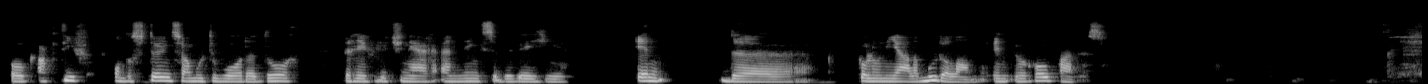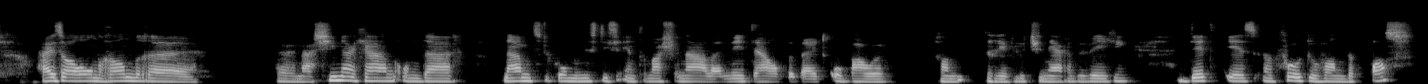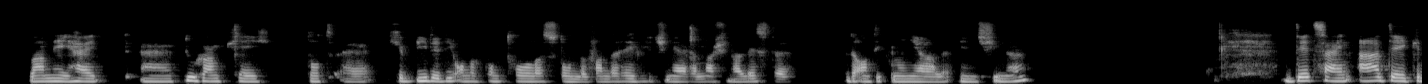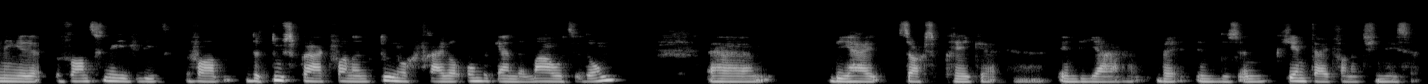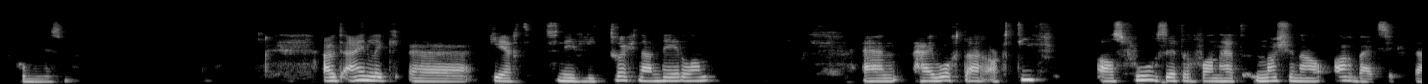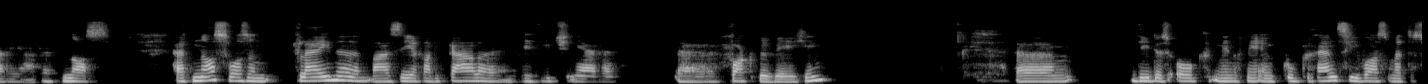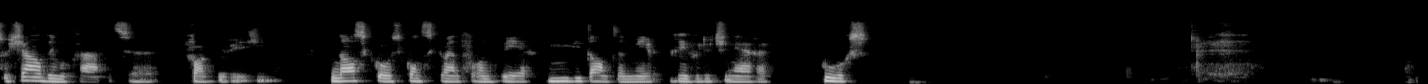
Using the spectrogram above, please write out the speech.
ook actief ondersteund zou moeten worden door de revolutionaire en linkse bewegingen in de koloniale moederlanden, in Europa dus. Hij zal onder andere uh, naar China gaan om daar namens de communistische internationale mee te helpen bij het opbouwen van de revolutionaire beweging. Dit is een foto van de pas waarmee hij uh, toegang kreeg tot uh, gebieden die onder controle stonden van de revolutionaire nationalisten, de antikolonialen in China. Dit zijn aantekeningen van Sneevliet van de toespraak van een toen nog vrijwel onbekende Mao Zedong, uh, die hij zag spreken uh, in die jaren, bij, in, dus in begintijd van het Chinese communisme. Uiteindelijk uh, keert Sneevliet terug naar Nederland. En hij wordt daar actief als voorzitter van het Nationaal Arbeidssecretariaat, het NAS. Het NAS was een kleine, maar zeer radicale en revolutionaire uh, vakbeweging. Um, die dus ook min of meer in concurrentie was met de sociaal-democratische vakbewegingen. NAS koos consequent voor een meer militante, meer revolutionaire koers.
